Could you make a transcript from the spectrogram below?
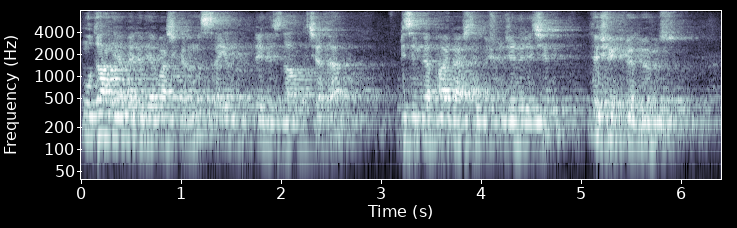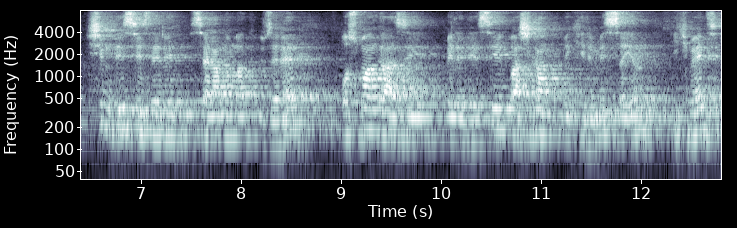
Mudanya Belediye Başkanımız Sayın Deniz Dalgıç'a da bizimle paylaştığı düşünceler için teşekkür ediyoruz. Şimdi sizleri selamlamak üzere Osman Gazi Belediyesi Başkan Vekilimiz Sayın Hikmet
